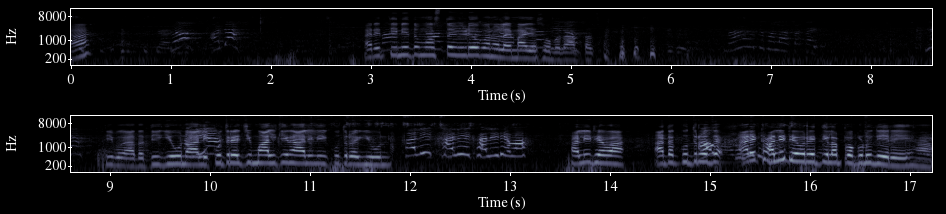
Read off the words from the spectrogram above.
हा? अरे तिने तो मस्त व्हिडिओ बनवलाय माझ्यासोबत आताच. ती बघ आता ती घेऊन आली. कुत्र्याची मालकीन आलेली कुत्र घेऊन. खाली खाली खाली ठेवा. खाली ठेवा. आता कुत्र अरे खाली ठेव रे तिला पकडू दे रे. हा.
